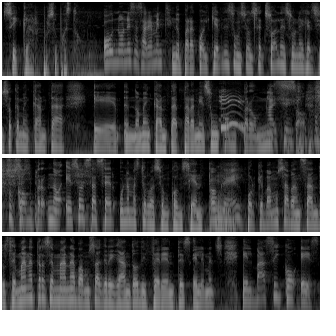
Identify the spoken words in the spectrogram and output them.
Sí, claro, por supuesto. o no necesariamente? No, para cualquier disfunción sexual es un ejercicio que me encanta, eh, no me encanta, para mí es un compromiso. Compro- no, eso es hacer una masturbación consciente. Ok. Porque vamos avanzando, semana tras semana vamos agregando diferentes elementos. El básico es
